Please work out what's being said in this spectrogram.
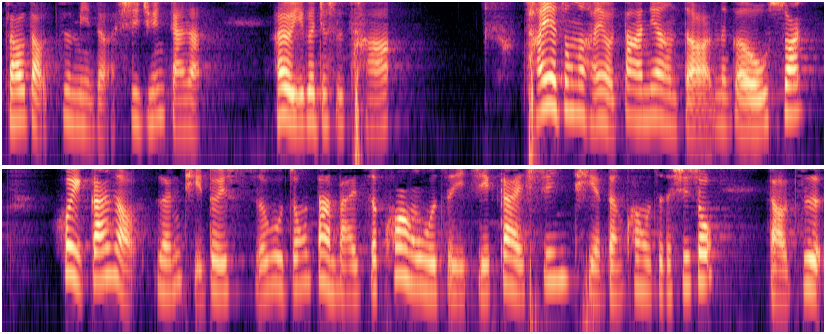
遭到致命的细菌感染，还有一个就是茶，茶叶中呢含有大量的那个鞣酸，会干扰人体对食物中蛋白质、矿物质以及钙、锌、铁等矿物质的吸收，导致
